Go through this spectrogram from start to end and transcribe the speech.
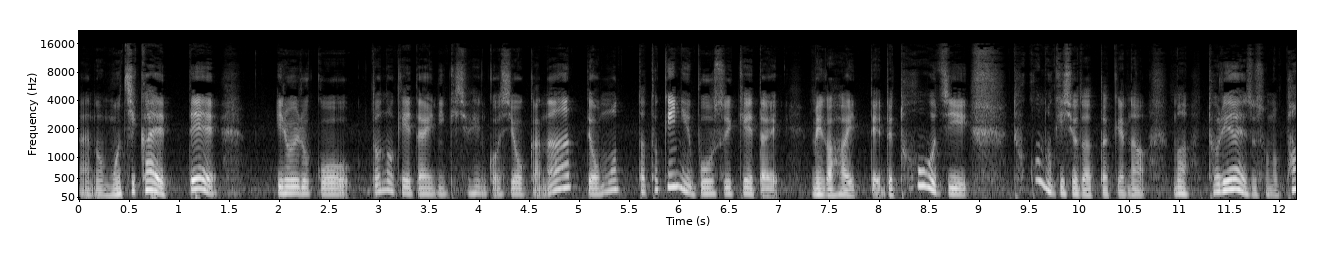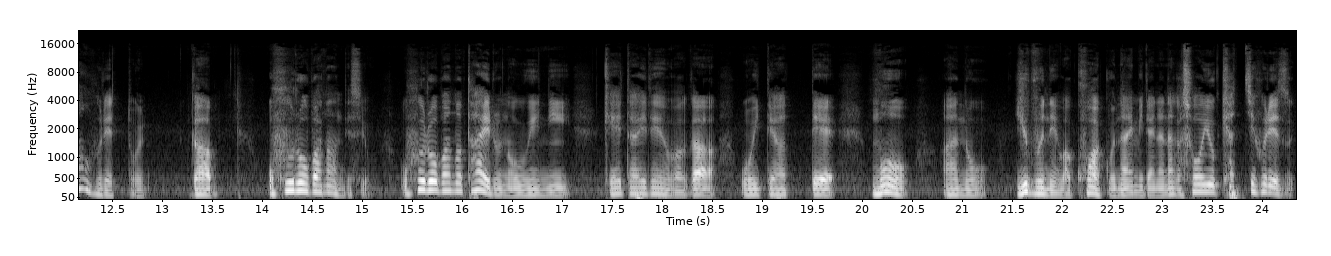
あの、持ち帰って、いろいろこう、どの携帯に機種変更しようかなって思った時に防水携帯目が入って、で、当時、どこの機種だったっけな？まあ、とりあえずそのパンフレットがお風呂場なんですよ。お風呂場のタイルの上に携帯電話が置いてあって、もう、あの、湯船は怖くないみたいな、なんかそういうキャッチフレーズ。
